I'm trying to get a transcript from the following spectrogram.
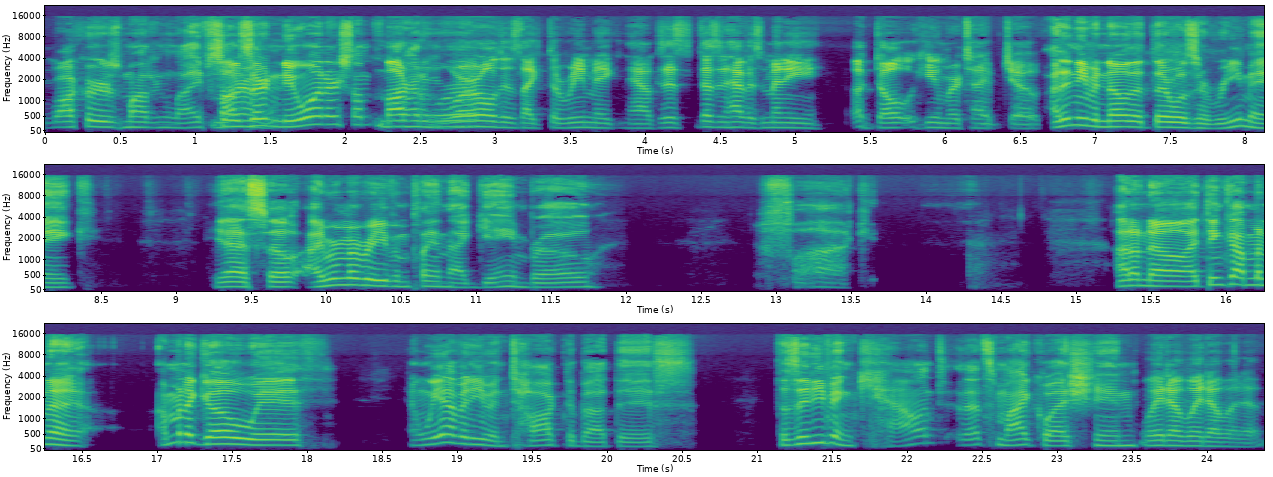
Rocko's Modern Life. So is there a new one or something? Modern World is like the remake now because it doesn't have as many adult humor type jokes. I didn't even know that there was a remake. Yeah, so I remember even playing that game, bro. Fuck. I don't know. I think I'm gonna I'm gonna go with and we haven't even talked about this. Does it even count? That's my question. Wait up, wait up, wait up.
